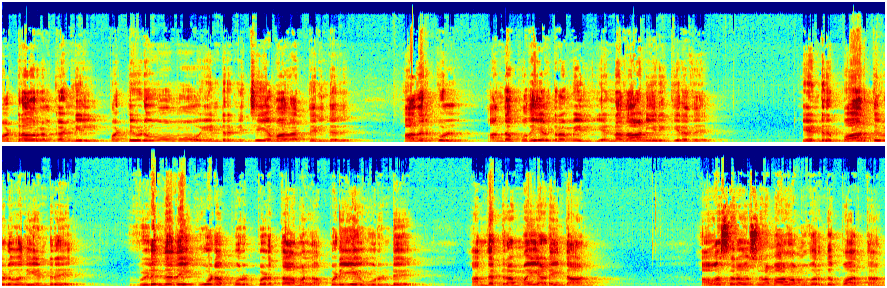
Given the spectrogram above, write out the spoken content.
மற்றவர்கள் கண்ணில் பட்டுவிடுவோமோ என்று நிச்சயமாக தெரிந்தது. அதற்குள் அந்த புதையல் ட்ரம்மில் என்னதான் இருக்கிறது என்று பார்த்து விடுவது என்று விழுந்ததை கூட பொருட்படுத்தாமல் அப்படியே உருண்டு அந்த ட்ரம்மை அடைந்தான். அவசர அவசரமாக முகர்ந்து பார்த்தான்.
